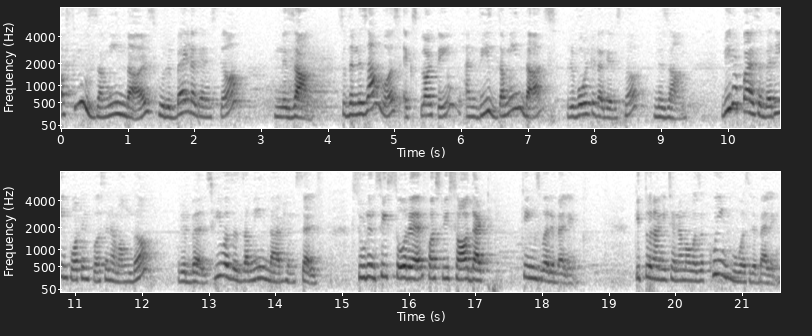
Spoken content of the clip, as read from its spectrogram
a few zamindars who rebelled against the Nizam. So the Nizam was exploiting and these zamindars revolted against the Nizam. Veerappa is a very important person among the rebels. He was a zamindar himself. Students see so rare. First we saw that kings were rebelling. Kittur Rani Chennamma was a queen who was rebelling.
